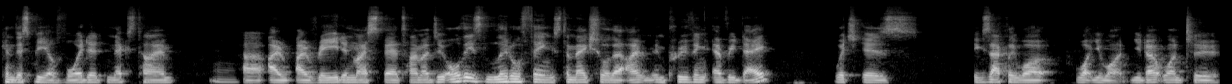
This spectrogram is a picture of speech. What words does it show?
can this be avoided next time? Mm. Uh, I I read in my spare time. I do all these little things to make sure that I'm improving every day, which is exactly what what you want. You don't want to,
